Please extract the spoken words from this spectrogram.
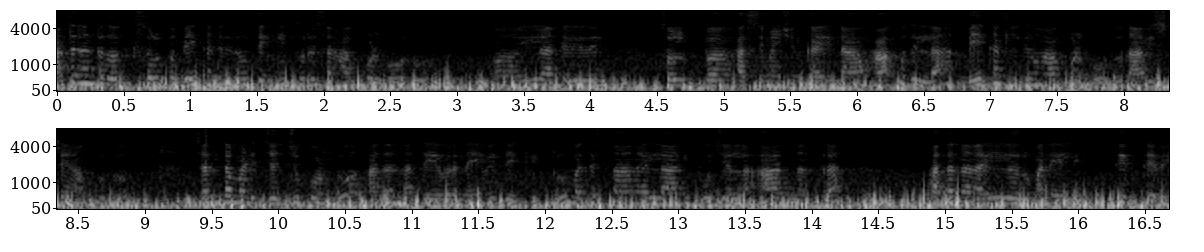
ಅದರ ನಂತರ ಅದಕ್ಕೆ ಸ್ವಲ್ಪ ಬೇಕಂದರೆ ನಾವು ತೆಂಗಿನ ತುರಿ ಸಹ ಹಾಕ್ಕೊಳ್ಬೋದು. ಇಲ್ಲ ಅಂತ ಹೇಳಿದರೆ ಸ್ವಲ್ಪ ಹಸಿಮೆಣಸಿನ್ಕಾಯಿ ನಾವು ಹಾಕೋದಿಲ್ಲ. ಬೇಕಂತ ನೀವು ಹಾಕ್ಕೊಳ್ಬೋದು. ನಾವಿಷ್ಟೇ ಹಾಕೋದು. ಚಂದ ಮಾಡಿ ಜಜ್ಜಿಕೊಂಡು ಅದನ್ನು ದೇವರ ನೈವೇದ್ಯಕ್ಕಿಟ್ಟು ಮತ್ತು ಸ್ನಾನ ಎಲ್ಲ ಆಗಿ ಪೂಜೆ ಎಲ್ಲ ಆದ ನಂತರ ಅದನ್ನು ಎಲ್ಲರೂ ಮನೆಯಲ್ಲಿ ತಿಂತೇವೆ.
